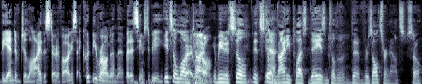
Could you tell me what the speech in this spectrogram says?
the end of July, the start of August. I could be wrong on that, but it seems to be. It's a long time. Recall. I mean, it's still it's still yeah. ninety plus days until the the results are announced. So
